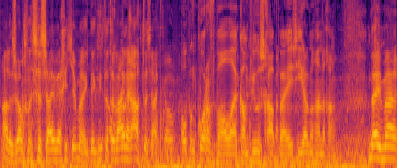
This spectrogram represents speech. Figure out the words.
Oh, dat is wel een, een zijweggetje, maar ik denk niet dat er weinig auto's uitkomen. Open korfbal kampioenschap is hier ook nog aan de gang. Nee, maar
